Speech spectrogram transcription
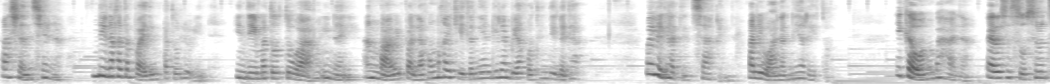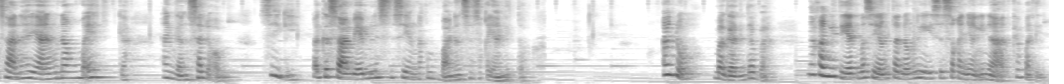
Pasyensya na, hindi na kita pwedeng patuloyin. Hindi matutuwa ang inay, ang mami pala kung makikita niyang ginabi ako at hindi nagha. May naghatid sa akin, paliwanag niya rito. Ikaw ang bahala, pero sa susunod sana hayaan mo na akong maetid ka hanggang sa loob. Sige, pagkasabi ay milis na siyang nakamba ng sasakyan nito. Ano? Maganda ba? Nakangiti at masayang tanong ni isa sa kanyang ina at kapatid.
